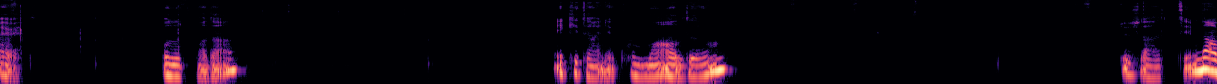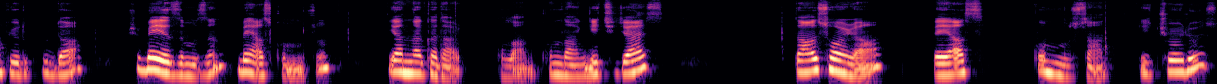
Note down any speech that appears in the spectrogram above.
Evet. Unutmadan iki tane kumu aldım. Düzelttim. Ne yapıyorduk burada? Şu beyazımızın, beyaz kumumuzun yanına kadar olan kumdan geçeceğiz. Daha sonra beyaz kumumuzdan geçiyoruz.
